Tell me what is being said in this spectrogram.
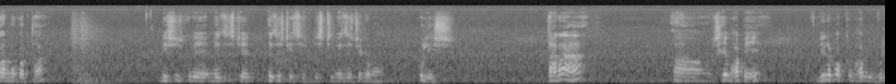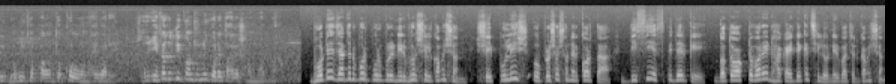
কর্মকর্তা, বিশেষ করে ম্যাজিস্ট্রেট, ম্যাজিস্ট্রেসি, ডিস্ট্রিক্ট ম্যাজিস্ট্রেট এবং পুলিশ, তারা সেভাবে নিরপেক্ষভাবে ভূমিকা পালন তো করল না এবারে। এটা যদি কন্টিনিউ করে তাহলে সম্ভব না। ভোটে যাদের উপর পুরোপুরি নির্ভরশীল কমিশন, সেই পুলিশ ও প্রশাসনের কর্তা ডিসিএসপিদেরকে গত অক্টোবরে ঢাকায় ডেকেছিল নির্বাচন কমিশন,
